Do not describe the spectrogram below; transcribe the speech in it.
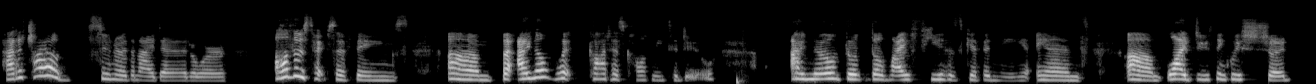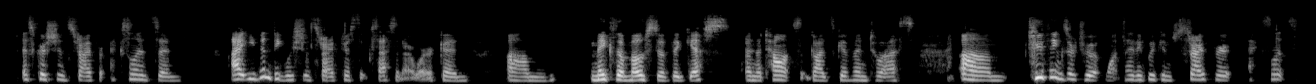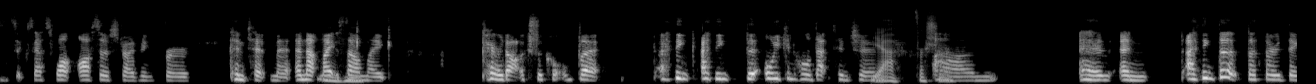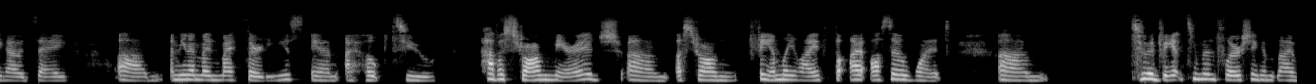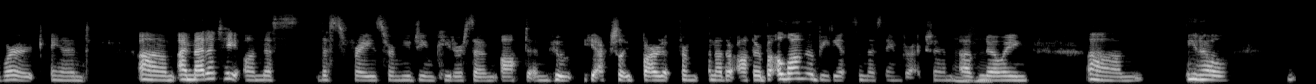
had a child sooner than I did or all those types of things. Um, but I know what God has called me to do. I know the the life He has given me, and um, well, I do think we should, as Christians, strive for excellence, and I even think we should strive for success in our work and um, make the most of the gifts and the talents that God's given to us. Um, two things are true at once. I think we can strive for excellence and success while also striving for contentment. And that might mm-hmm. sound like paradoxical, but I think I think that we can hold that tension. Yeah, for sure. Um, and and I think the the third thing I would say, um, I mean, I'm in my 30s, and I hope to have a strong marriage, um, a strong family life, but I also want um, to advance human flourishing in my work. And um, I meditate on this this phrase from Eugene Peterson often, who he actually borrowed it from another author, but along obedience in the same direction mm-hmm. of knowing, um, you know,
